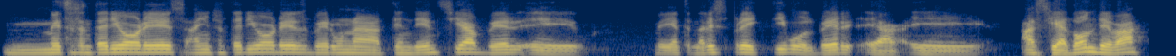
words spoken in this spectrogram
meses anteriores, años anteriores, ver una tendencia, ver eh, mediante análisis predictivos, ver hacia dónde va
